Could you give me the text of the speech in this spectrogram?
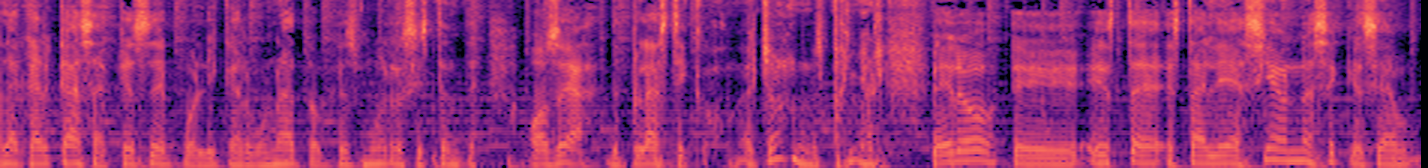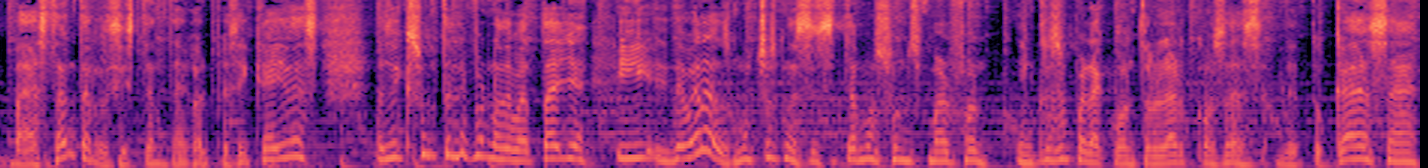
la carcasa que es de policarbonato que es muy resistente o sea de plástico hecho en español pero eh, esta, esta aleación hace que sea bastante resistente a golpes y caídas así que es un teléfono de batalla y de veras muchos necesitamos un smartphone incluso para controlar cosas de tu casa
